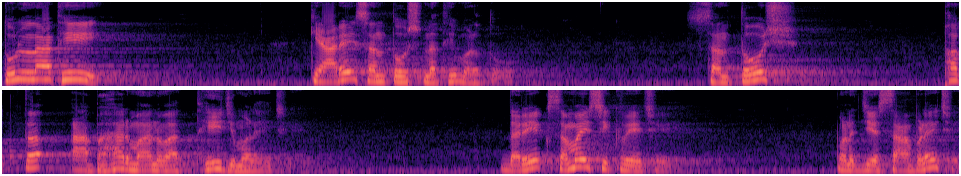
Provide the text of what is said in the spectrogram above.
તુલનાથી ક્યારેય સંતોષ નથી મળતો. સંતોષ ફક્ત આભાર માનવાથી જ મળે છે. દરેક સમય શીખવે છે. પણ જે સાંભળે છે,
